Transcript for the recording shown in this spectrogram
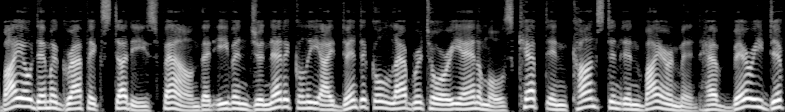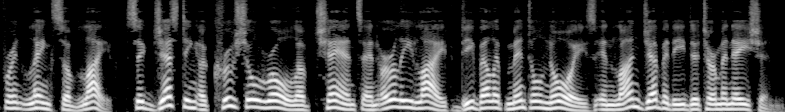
Biodemographic studies found that even genetically identical laboratory animals kept in constant environment have very different lengths of life, suggesting a crucial role of chance and early life developmental noise in longevity determination.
